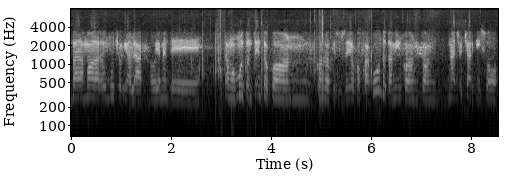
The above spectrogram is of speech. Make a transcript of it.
vamos a dar mucho que hablar. Obviamente estamos muy contentos con, con lo que sucedió con Facundo, también con, con Nacho Char que hizo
